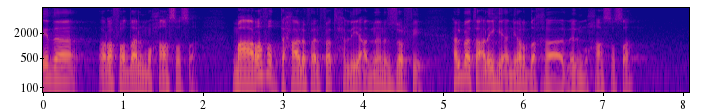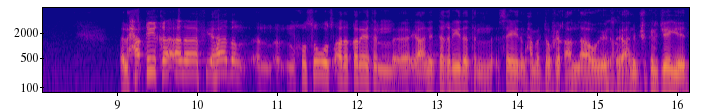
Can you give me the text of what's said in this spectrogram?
إذا رفض المحاصصة مع رفض تحالف الفتح لعدنان الزرفي هل بات عليه أن يرضخ للمحاصصة؟ الحقيقة أنا في هذا الخصوص أنا قرأت يعني تغريدة السيد محمد توفيق علاوي نعم. يعني بشكل جيد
